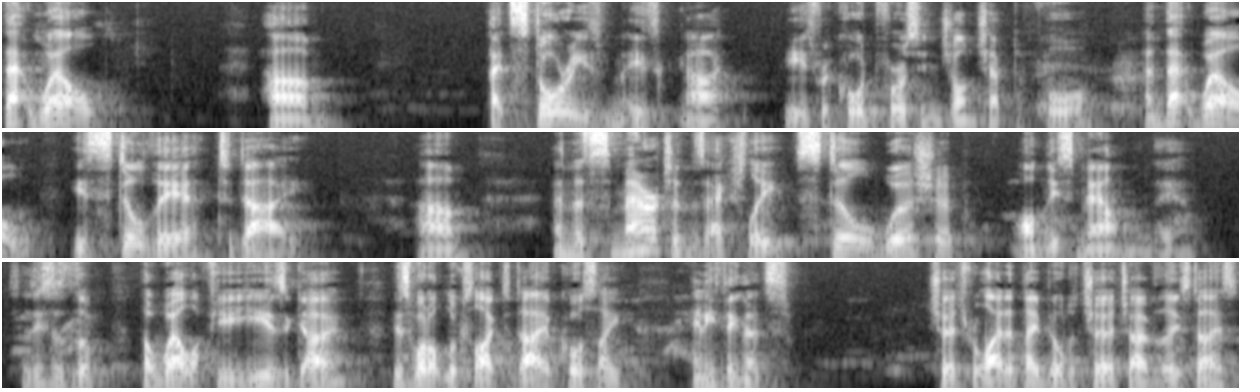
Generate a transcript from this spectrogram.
That well um, that story is, is, uh, is recorded for us in John chapter 4. And that well is still there today. Um, and the Samaritans actually still worship on this mountain there. So this is the, the well a few years ago. This is what it looks like today. Of course, they anything that's church related, they build a church over these days.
